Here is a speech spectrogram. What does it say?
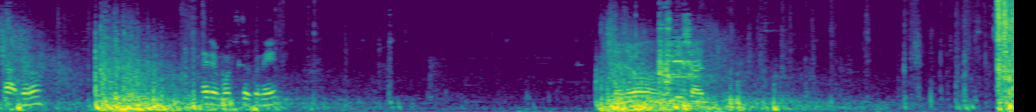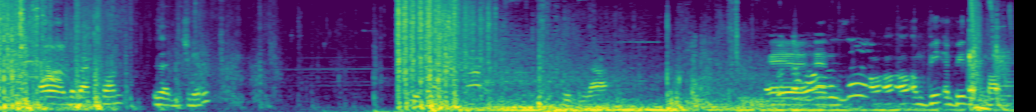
Top middle. Hit him once the grenade. Yeah, they're all on the B side. Oh, in the back spawn. Is that, did you get it? You did not. And, hell and, is that? Oh, oh, oh, I'm beating, I'm beating the spawn.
